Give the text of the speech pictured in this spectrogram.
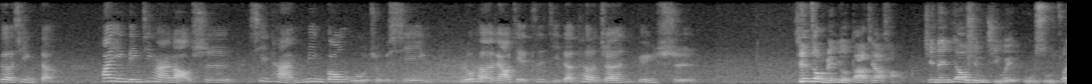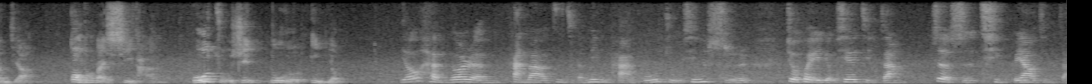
个性等？欢迎林进来老师细谈命宫无主星如何了解自己的特征运势。听众朋友，大家好，今天邀请几位武术专家共同来细谈无主星如何应用。有很多人看到自己的命盘无主星时，就会有些紧张。这时请不要紧张。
